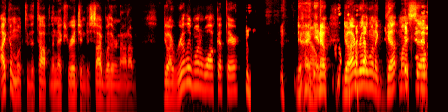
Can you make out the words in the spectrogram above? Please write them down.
I can look to the top of the next ridge and decide whether or not I'm do I really want to walk up there? do I, No. you know, do I really want to gut myself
